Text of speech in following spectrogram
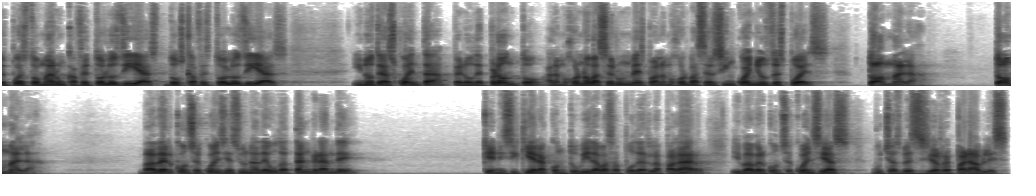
Entonces puedes tomar un café todos los días, dos cafés todos los días, y no te das cuenta, pero de pronto, a lo mejor no va a ser un mes, pero a lo mejor va a ser cinco años después, tómala, tómala. Va a haber consecuencias de una deuda tan grande que ni siquiera con tu vida vas a poderla pagar y va a haber consecuencias muchas veces irreparables.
